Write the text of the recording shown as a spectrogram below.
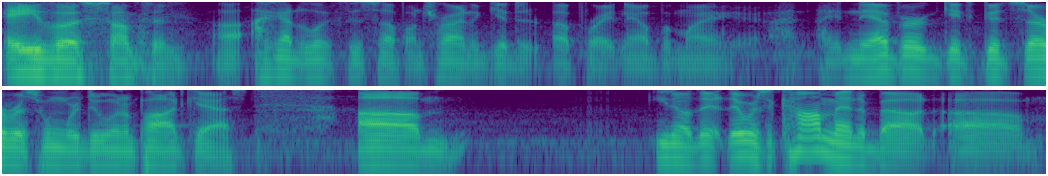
Ava something. Uh, I got to look this up. I'm trying to get it up right now, but my I, I never get good service when we're doing a podcast. Um, you know, there, there was a comment about um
